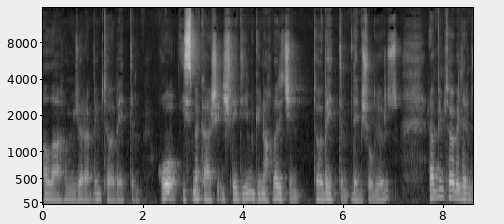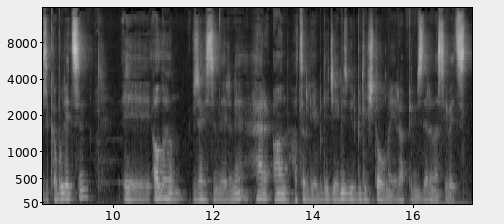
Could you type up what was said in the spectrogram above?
Allah'ım Yüce Rabbim tövbe ettim. O isme karşı işlediğim günahlar için tövbe ettim demiş oluyoruz. Rabbim tövbelerimizi kabul etsin. Ee, Allah'ın güzel isimlerini her an hatırlayabileceğimiz bir bilinçte olmayı Rabbim bizlere nasip etsin.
